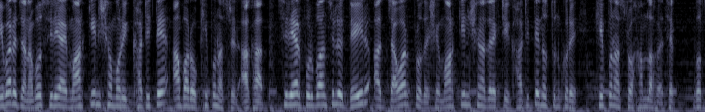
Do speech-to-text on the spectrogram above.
এবারে জানাব সিরিয়ায় মার্কিন সামরিক ঘাঁটিতে আবারও ক্ষেপণাস্ত্রের আঘাত। সিরিয়ার পূর্বাঞ্চলীয় দেইর আজ যাওয়ার প্রদেশে মার্কিন সেনাদের একটি ঘাঁটিতে নতুন করে ক্ষেপণাস্ত্র হামলা হয়েছে। গত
